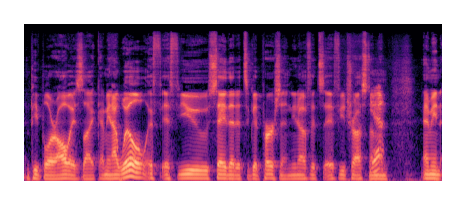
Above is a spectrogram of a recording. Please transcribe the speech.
and people are always like, I mean, I will if if you say that it's a good person. You know, if it's if you trust them. Yeah. And, I mean,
